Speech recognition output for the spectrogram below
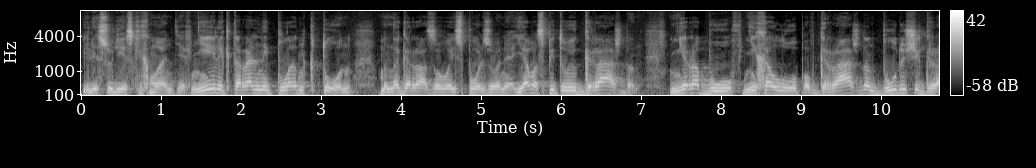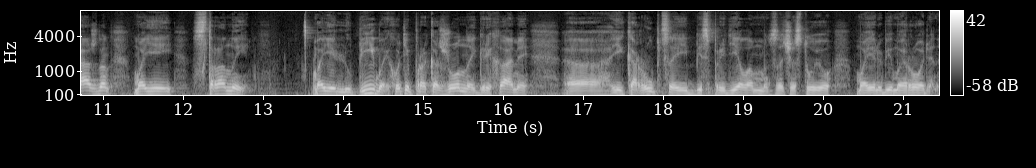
или судейских мантиях, не электоральный планктон многоразового использования. Я воспитываю граждан, не рабов, не холопов, граждан, будущих граждан моей страны моей любимой, хоть и прокаженной грехами э, и коррупцией, и беспределом зачастую моей любимой родины.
